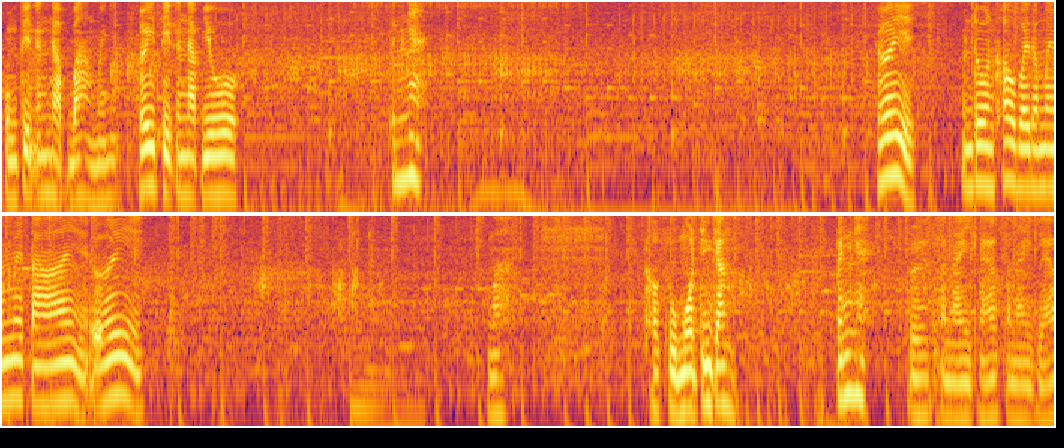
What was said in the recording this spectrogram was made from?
ผมติดอันดับบ้างไหมเนี่ย เฮ้ยติดอันดับอยู่ เป็นไง เฮ้ย มันโดนเข้าไปทำไมไม่ตาย เอ้ย มา เข้าสู่โหมดจริงจัง เป็นไง เออสนายอีกแล้วสนายอีกแล้ว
